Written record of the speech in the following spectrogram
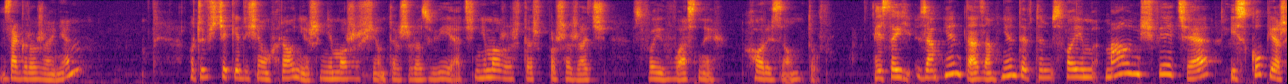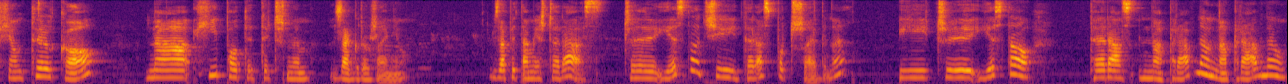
zagrożeniem. Oczywiście, kiedy się chronisz, nie możesz się też rozwijać, nie możesz też poszerzać swoich własnych horyzontów. Jesteś zamknięta, zamknięty w tym swoim małym świecie i skupiasz się tylko na hipotetycznym zagrożeniu. Zapytam jeszcze raz, czy jest to Ci teraz potrzebne i czy jest to teraz naprawdę, naprawdę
